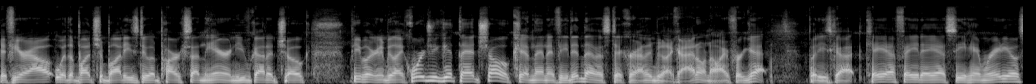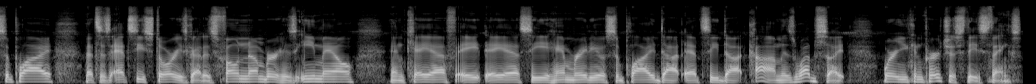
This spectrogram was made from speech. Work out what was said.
if you're out with a bunch of buddies doing parks on the air and you've got a choke, people are gonna be like, where'd you get that choke? And then if he didn't have a sticker on, they'd be like, I don't know, I forget. But he's got KF8ASE ham radio supply. That's his Etsy store. He's got his phone number, his email, and KF8ASE ham radio supply.etsy.com, his website, where you can purchase these things.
